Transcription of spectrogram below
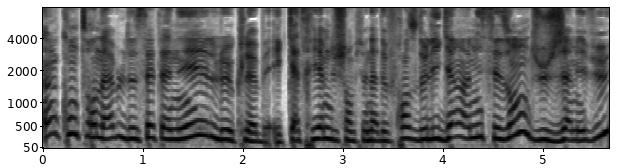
incontournables de cette année. Le club est quatrième du championnat de France de Ligue 1 à mi-saison, du jamais vu.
